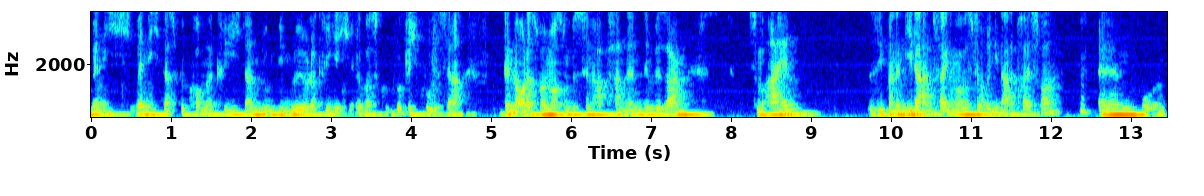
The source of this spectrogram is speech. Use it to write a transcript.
wenn, ich, wenn ich das bekomme, kriege ich dann irgendwie Müll oder kriege ich äh, was wirklich Cooles, ja? Genau das wollen wir auch so ein bisschen abhandeln, indem wir sagen, zum einen sieht man in jeder Anzeige mal, was der Originalpreis war. Mhm. Ähm, und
